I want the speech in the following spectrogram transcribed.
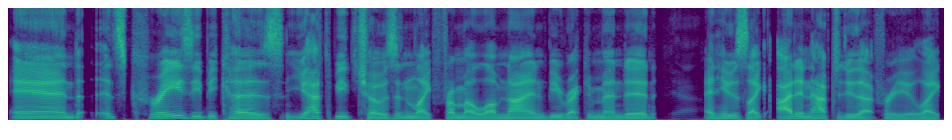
And it's crazy because you have to be chosen like from alumni and be recommended. And he was like, "I didn't have to do that for you. Like,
